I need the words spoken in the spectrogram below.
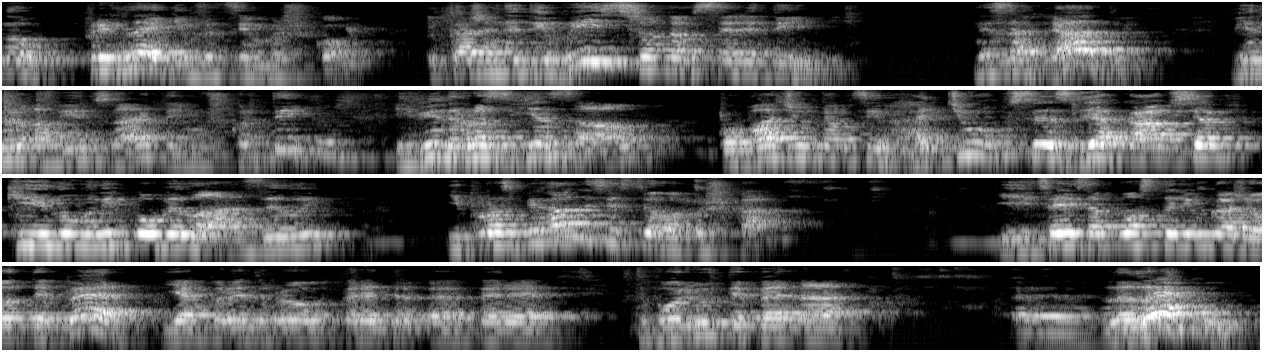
ну, пригледів за цим мешком. І каже, не дивись, що там всередині. Не заглядуй. Він, а він, знаєте, йому шкортить. І він розв'язав, побачив там цих гадюк, все злякався, кинув, вони повилазили і порозбігалися з цього мешка. І цей з апостолів каже: от тепер я е, перетворю тебе на е, лелеку,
